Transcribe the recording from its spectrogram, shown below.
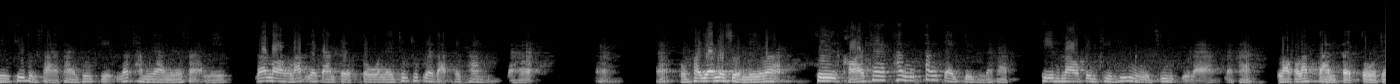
มีที่ปรึกษาทางธุรกิจและทำงานในลักษณะนี้ แล้วรองรับในการเติบโตในทุก ๆ ระดับให้ท่านนะฮะผมพยายามในส่วนนี้ว่า คือขอแค่ท่านตั้งใจจริงนะครับ ทีมเราเป็นทีมที่มืออาชีพอยู่แล้วนะครับรองรับการเติบโตใน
